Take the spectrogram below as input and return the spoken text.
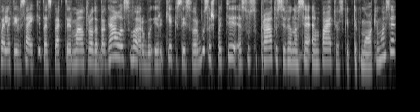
palėtei visai kitą aspektą ir man atrodo be galo svarbu. Ir kiek jisai svarbus, aš pati esu supratusi vienose empatijos kaip tik mokymuose.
